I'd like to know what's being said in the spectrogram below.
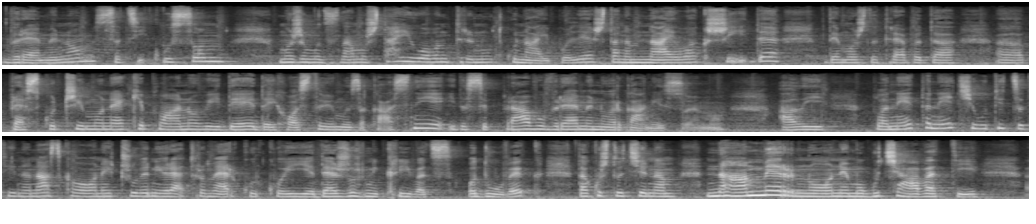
vremenom, sa ciklusom, možemo da znamo šta je u ovom trenutku najbolje, šta nam najlakše ide, gde možda treba da uh, preskočimo neke planove, ideje, da ih ostavimo za kasnije i da se pravo vremeno organizujemo. Ali planeta neće uticati na nas kao onaj čuveni retro Merkur koji je dežurni krivac od uvek, tako što će nam namerno onemogućavati uh,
